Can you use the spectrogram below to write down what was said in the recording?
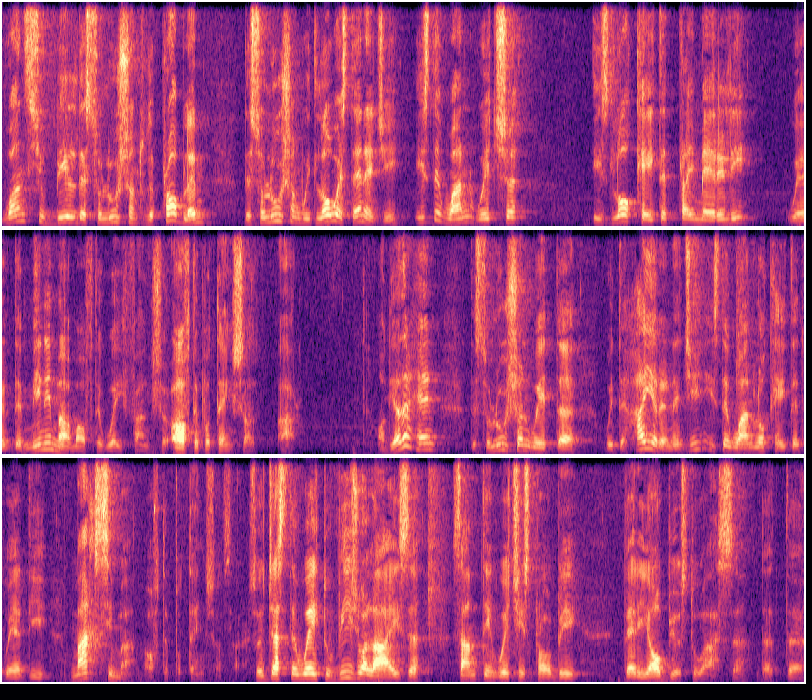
once you build a solution to the problem, the solution with lowest energy is the one which uh, is located primarily where the minimum of the wave function of the potential are. On the other hand, the solution with, uh, with the higher energy is the one located where the maxima of the potentials are. So just a way to visualize uh, something which is probably very obvious to us, uh, that uh,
